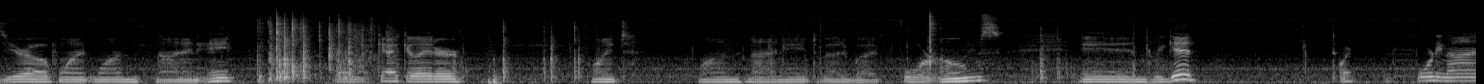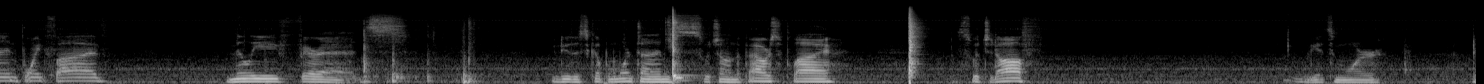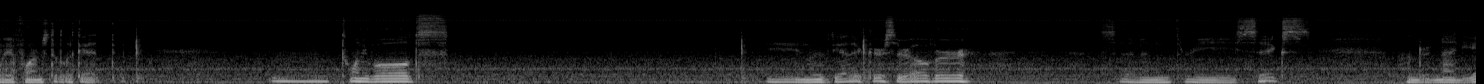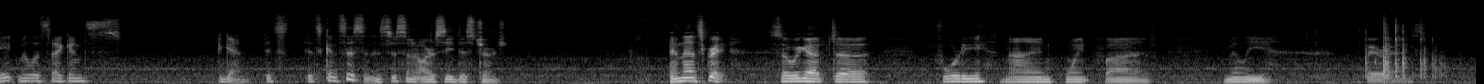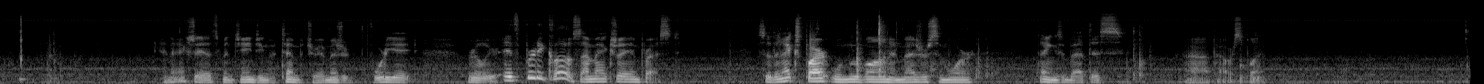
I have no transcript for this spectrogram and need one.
0 0.198, or my calculator, 0.198 divided by 4 ohms, and we get 49.5 millifarads. We do this a couple more times. Switch on the power supply. Switch it off. We get some more waveforms to look at. Mm, 20 volts. And move the other cursor over. 736. 198 milliseconds. Again, it's it's consistent. It's just an RC discharge, and that's great. So we got uh, 49.5 millifarads, and actually that's been changing with temperature. I measured 48 earlier. It's pretty close. I'm actually impressed. So the next part, we'll move on and measure some more things about this uh, power supply.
